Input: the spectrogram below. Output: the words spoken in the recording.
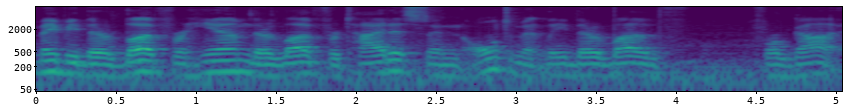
maybe their love for him, their love for Titus, and ultimately their love for God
